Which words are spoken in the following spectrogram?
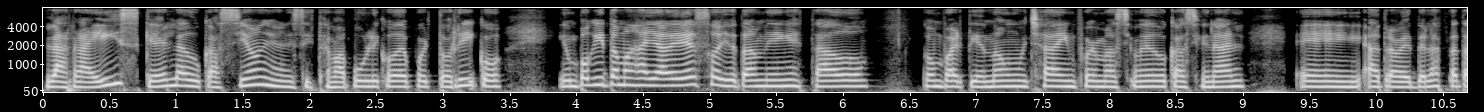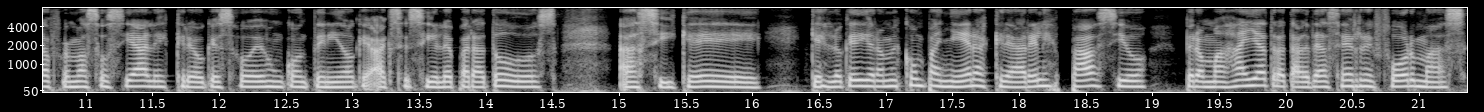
la raíz, que es la educación en el sistema público de Puerto Rico. Y un poquito más allá de eso, yo también he estado compartiendo mucha información educacional a través de las plataformas sociales. Creo que eso es un contenido que es accesible para todos. Así que, ¿qué es lo que dijeron mis compañeras? Crear el espacio, pero más allá tratar de hacer reformas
